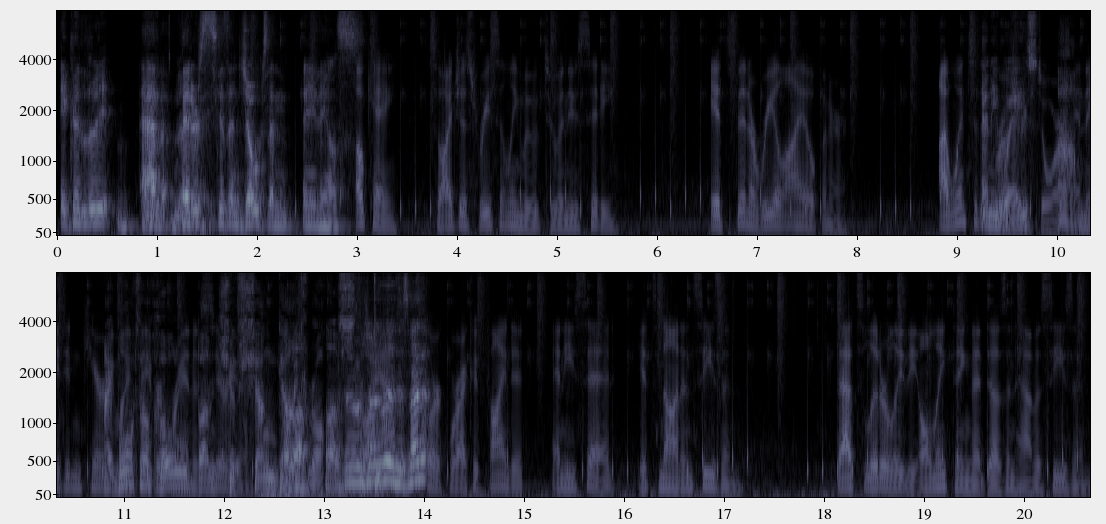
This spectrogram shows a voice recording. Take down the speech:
it could literally have no better way. skits and jokes than anything else. Okay, so I just recently moved to a new city. It's been a real eye opener. I went to the grocery store um, and they didn't carry I my bought a favorite whole brand of bunch cereal. of Shanghai Hold up, rocks. hold So up. I This asked the clerk where I could find it, and he said it's not in season. That's literally the only thing that doesn't have a season.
